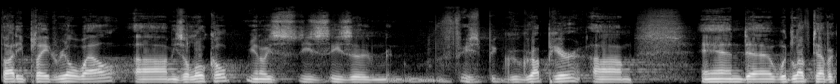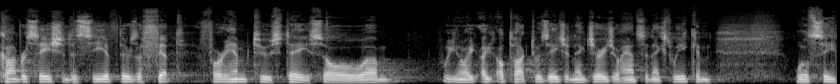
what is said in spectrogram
thought he played real well. Um, he's a local. You know, he's he's he's a he grew up here, um, and uh, would love to have a conversation to see if there's a fit for him to stay. So, um, you know, I, will talk to his agent, Jerry Johansson, next week, and we'll see.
